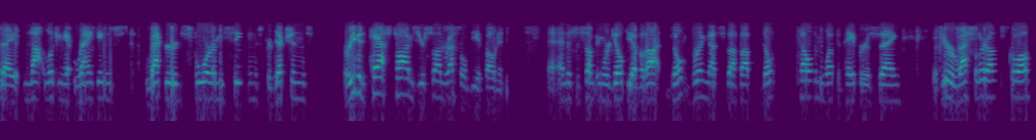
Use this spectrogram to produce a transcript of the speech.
say not looking at rankings, records, forums, seedings, predictions, or even past times your son wrestled the opponent. And this is something we're guilty of a lot. Don't bring that stuff up. Don't tell them what the paper is saying. If you're a wrestler on this call,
